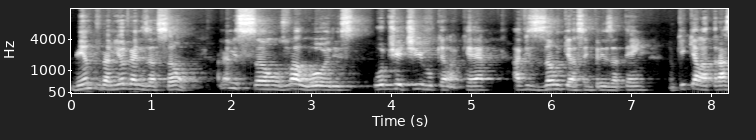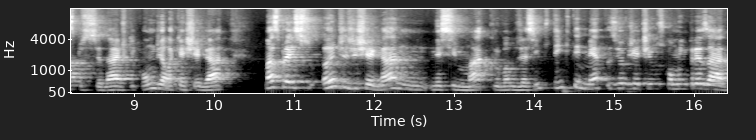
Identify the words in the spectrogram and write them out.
dentro da minha organização, a minha missão, os valores, o objetivo que ela quer, a visão que essa empresa tem, o que, que ela traz para a sociedade, onde ela quer chegar mas para isso, antes de chegar nesse macro, vamos dizer assim, tu tem que ter metas e objetivos como empresário.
